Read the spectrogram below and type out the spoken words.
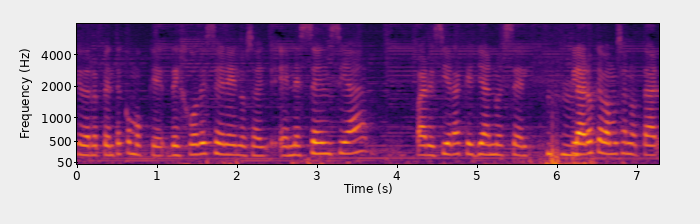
que de repente como que dejó de ser él, o sea, en esencia pareciera que ya no es él. Claro que vamos a notar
